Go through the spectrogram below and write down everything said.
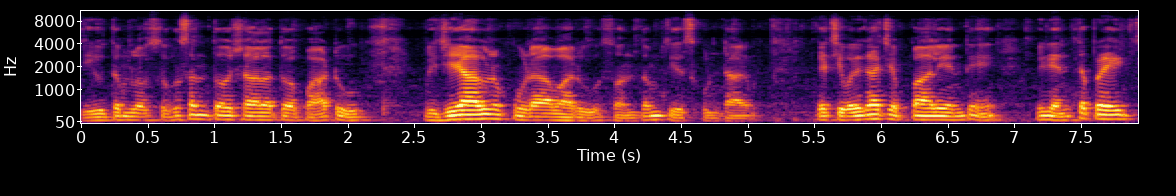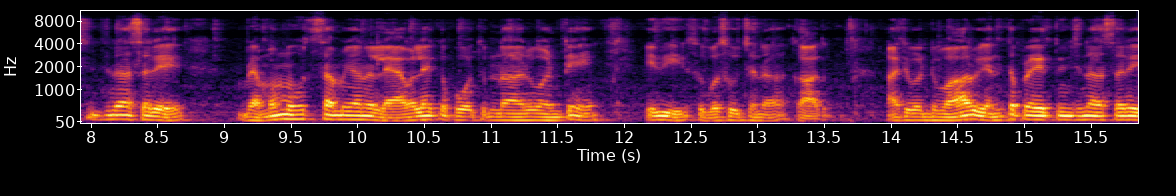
జీవితంలో సుఖ సంతోషాలతో పాటు విజయాలను కూడా వారు సొంతం చేసుకుంటారు. ఇక చివరిగా చెప్పాలి అంటే మీరు ఎంత ప్రయత్నించినా సరే బ్రహ్మముహూర్త సమయాన్ని లేవలేకపోతున్నారు అంటే ఇది శుభసూచన కాదు. అటువంటి వారు ఎంత ప్రయత్నించినా సరే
